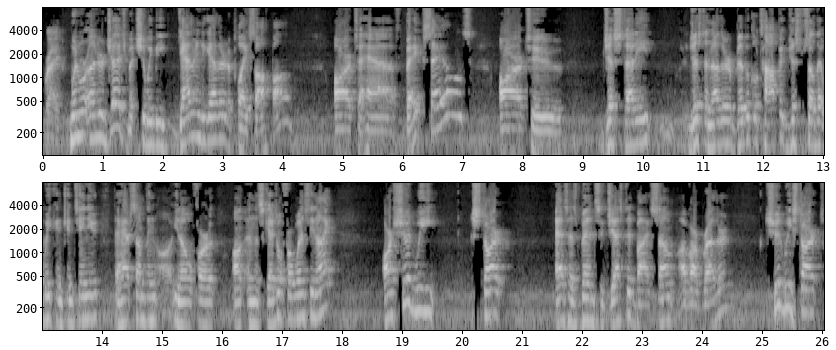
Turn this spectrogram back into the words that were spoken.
Right. when we're under judgment? Should we be gathering together to play softball, or to have bake sales, or to just study just another biblical topic, just so that we can continue to have something, uh, you know, for on, in the schedule for Wednesday night, or should we start, as has been suggested by some of our brethren, should we start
